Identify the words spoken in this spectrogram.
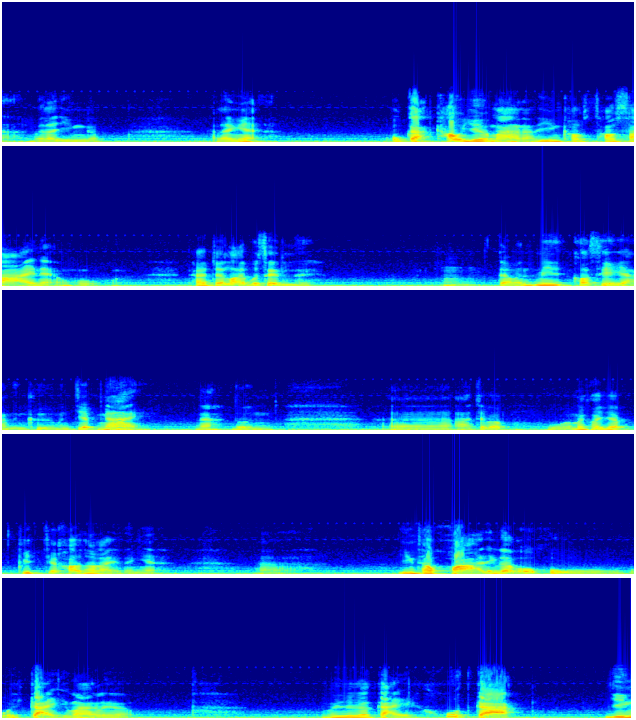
อะเวลายิงแบบอะไรเงี้ย โอกาสเข้าเยอะมากนะที่ยิงเขาเท้าซ้ายเนี่ยโอ้โหแทบจะร้อยเปอร์เซ็นต์เลยอืมแต่มันมีข้อเสียอย่างหนึ่งคือมันเจ็บง่ายนะโดนอ่ออาจจะแบบหัวไม่ค่อยจะพิษกับเขาเท่าไหร่อะไรเงี้ยอ่ายิงเท้าขวานี่แบบโอ้โหไก่มากเลยแบบไม่ใช่ว่าไก่โคตรกาก ยิง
